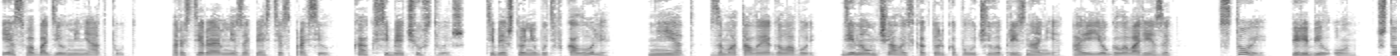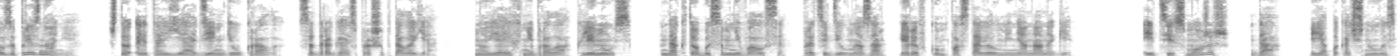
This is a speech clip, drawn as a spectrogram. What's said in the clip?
и освободил меня от пут. Растирая мне запястье, спросил, «Как себя чувствуешь? Тебе что-нибудь вкололи?» «Нет», — замотала я головой. Дина умчалась, как только получила признание, а ее головорезы... «Стой», — перебил он, — «что за признание?» «Что это я деньги украла», — содрогаясь, прошептала я. «Но я их не брала, клянусь». «Да кто бы сомневался», — процедил Назар и рывком поставил меня на ноги. «Идти сможешь?» «Да», я покачнулась,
